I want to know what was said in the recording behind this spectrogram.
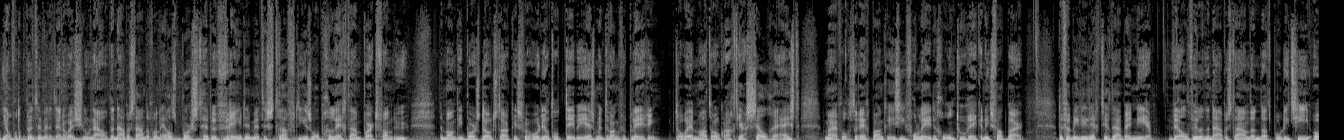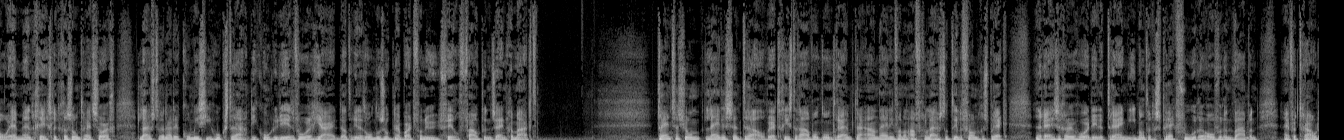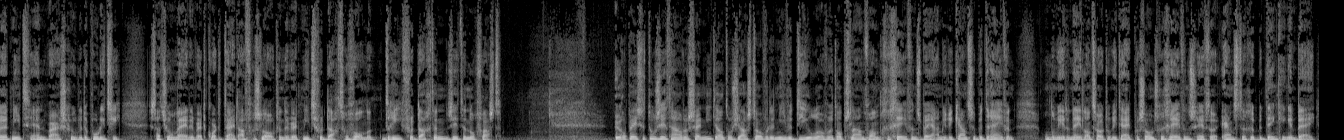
Jan van der Putten met het NOS-journaal. De nabestaanden van Els Borst hebben vrede met de straf die is opgelegd aan Bart van U. De man die Borst doodstak is veroordeeld tot tbs met dwangverpleging. Het OM had ook acht jaar cel geëist, maar volgens de rechtbank is hij volledig ontoerekeningsvatbaar. De familie legt zich daarbij neer. Wel willen de nabestaanden dat politie, OM en geestelijke gezondheidszorg luisteren naar de commissie Hoekstra. Die concludeerde vorig jaar dat er in het onderzoek naar Bart van U veel fouten zijn gemaakt. Treinstation Leiden Centraal werd gisteravond ontruimd naar aanleiding van een afgeluisterd telefoongesprek. Een reiziger hoorde in de trein iemand een gesprek voeren over een wapen. Hij vertrouwde het niet en waarschuwde de politie. Station Leiden werd korte tijd afgesloten. Er werd niets verdachts gevonden. Drie verdachten zitten nog vast. Europese toezichthouders zijn niet enthousiast over de nieuwe deal over het opslaan van gegevens bij Amerikaanse bedrijven. Onder meer de Nederlandse autoriteit persoonsgegevens heeft er ernstige bedenkingen bij.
